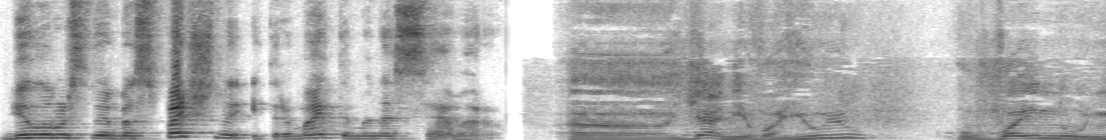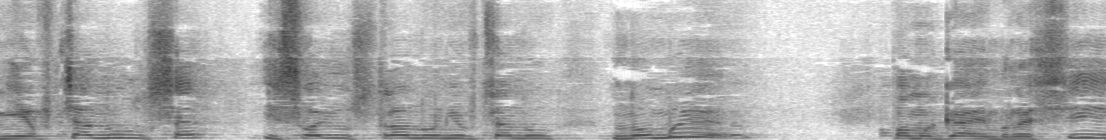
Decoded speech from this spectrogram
Білорусь небезпечна, і тримайте мене семеро. Э, Я не воюю, в войну не втянулся и свою страну не втянул, но мы помогаем России.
